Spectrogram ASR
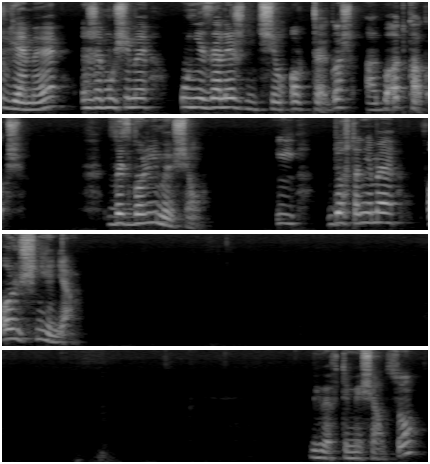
czujemy, że musimy uniezależnić się od czegoś albo od kogoś. Wyzwolimy się i dostaniemy olśnienia. Miłe w tym miesiącu.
